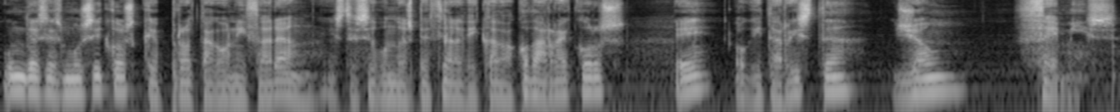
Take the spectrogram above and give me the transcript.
Un deses músicos que protagonizarán este segundo especial dedicado a Coda Records é o guitarrista John Zemis.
